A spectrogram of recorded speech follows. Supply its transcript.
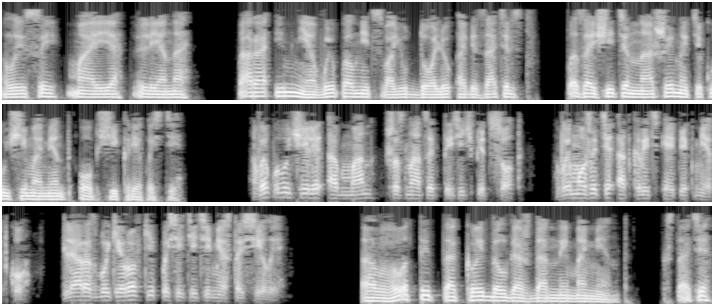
Лысый, Майя, Лена. Пора и мне выполнить свою долю обязательств по защите нашей на текущий момент общей крепости. Вы получили обман 16500. Вы можете открыть эпик-метку. Для разблокировки посетите место силы. А вот и такой долгожданный момент. Кстати,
